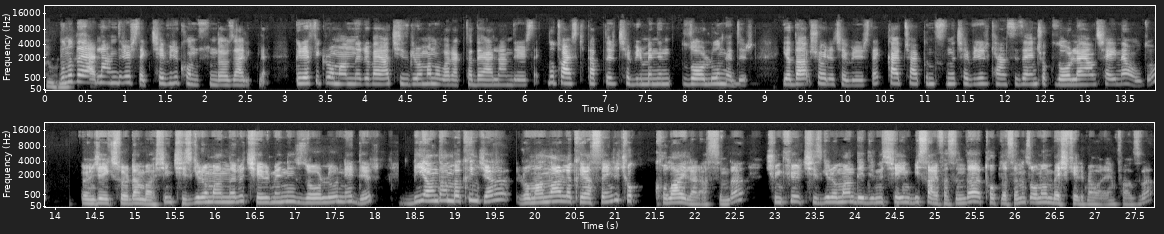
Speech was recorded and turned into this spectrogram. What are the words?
Hı hı. Bunu değerlendirirsek çeviri konusunda özellikle grafik romanları veya çizgi roman olarak da değerlendirirsek bu tarz kitapları çevirmenin zorluğu nedir? Ya da şöyle çevirirsek kalp çarpıntısını çevirirken size en çok zorlayan şey ne oldu? Önce ilk sorudan başlayayım. Çizgi romanları çevirmenin zorluğu nedir? Bir yandan bakınca romanlarla kıyaslayınca çok kolaylar aslında. Çünkü çizgi roman dediğiniz şeyin bir sayfasında toplasanız 10-15 kelime var en fazla.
